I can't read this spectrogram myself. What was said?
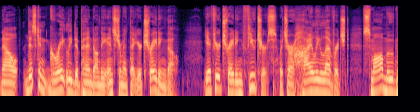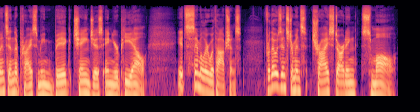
Now, this can greatly depend on the instrument that you're trading, though. If you're trading futures, which are highly leveraged, small movements in the price mean big changes in your PL. It's similar with options. For those instruments, try starting small.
